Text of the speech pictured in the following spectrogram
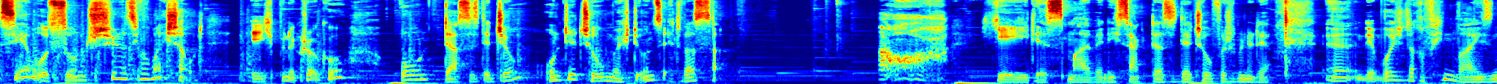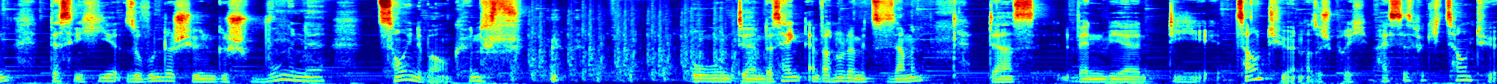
Servus und schön, dass ihr vorbeischaut. Ich bin der Kroko und das ist der Joe und der Joe möchte uns etwas sagen. Oh, jedes Mal, wenn ich sage, dass der Joe verschwindet er. Äh, der wollte darauf hinweisen, dass wir hier so wunderschön geschwungene Zäune bauen können. Und ähm, das hängt einfach nur damit zusammen, dass wenn wir die Zauntüren, also sprich, heißt das wirklich Zauntür?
